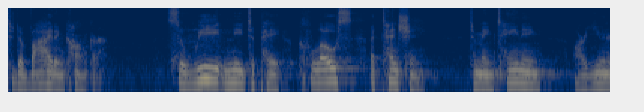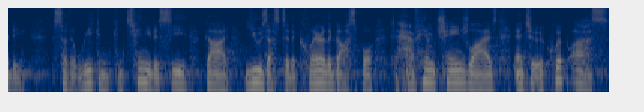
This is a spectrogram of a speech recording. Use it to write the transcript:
to divide and conquer. So we need to pay close attention to maintaining our unity so that we can continue to see God use us to declare the gospel, to have Him change lives, and to equip us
